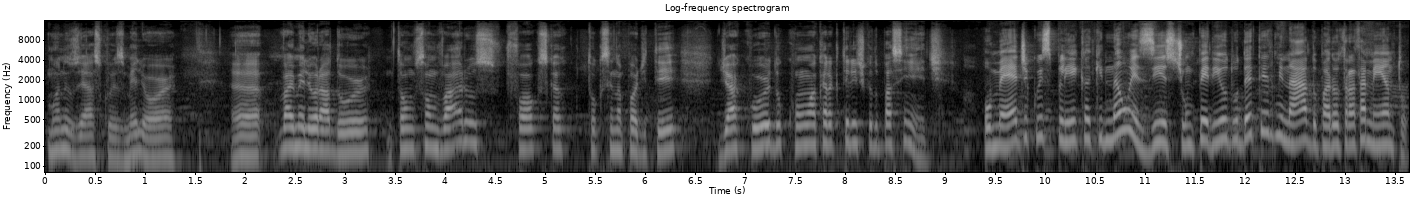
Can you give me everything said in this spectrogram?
manusear as coisas melhor. Uh, vai melhorar a dor. Então, são vários focos que a toxina pode ter de acordo com a característica do paciente. O médico explica que não existe um período determinado para o tratamento.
